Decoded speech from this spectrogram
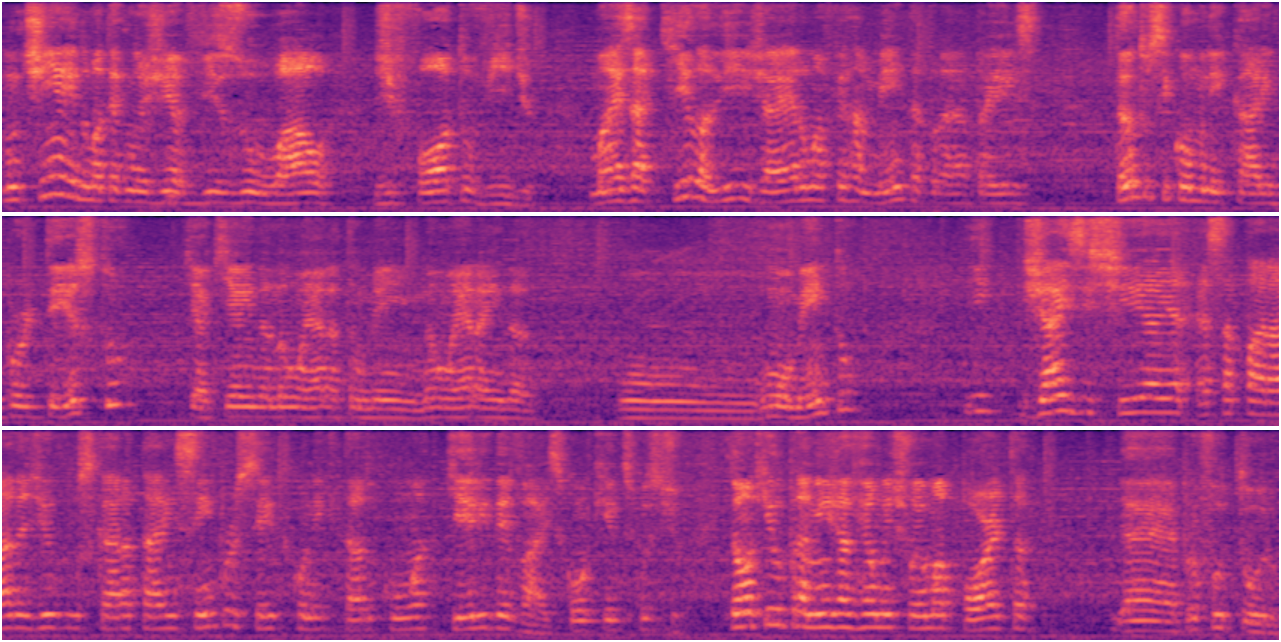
Não tinha ainda uma tecnologia visual de foto, vídeo. Mas aquilo ali já era uma ferramenta para eles tanto se comunicarem por texto, que aqui ainda não era também, não era ainda o, o momento, e já existia essa parada de os caras estarem 100% conectados com aquele device, com aquele dispositivo. Então aquilo para mim já realmente foi uma porta é, para o futuro.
